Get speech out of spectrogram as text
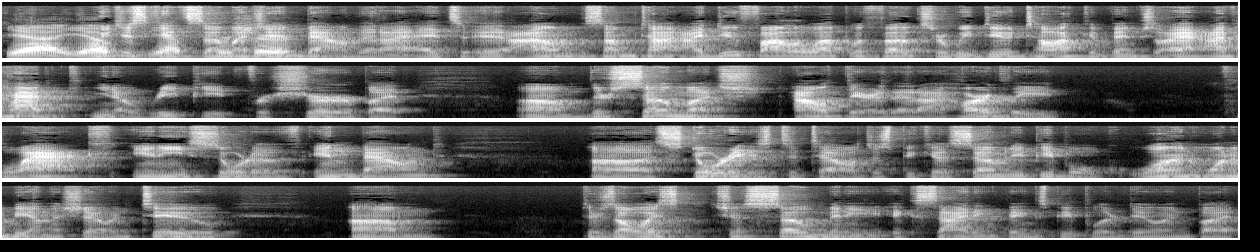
yeah, yeah. we just yep, get so much sure. inbound that I it's it, I'm sometimes I do follow up with folks or we do talk eventually. I, I've had you know repeat for sure, but um, there's so much out there that I hardly lack any sort of inbound uh, stories to tell, just because so many people one want to be on the show and two. Um, there's always just so many exciting things people are doing. But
